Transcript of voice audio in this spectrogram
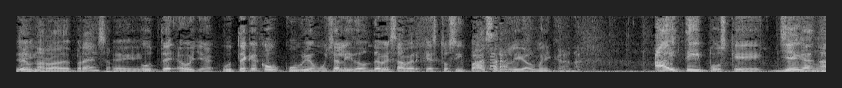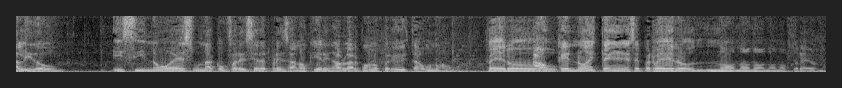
dé Sí. una rueda de prensa. Sí. Usted, oye, usted que cu- cubrió mucha Lidón debe saber que esto sí pasa en la Liga Dominicana. Hay tipos que llegan a Lidón y si no es una conferencia de prensa no quieren hablar con los periodistas uno a uno. Pero Aunque no estén en ese perfil. pero no, no, no, no, no creo, no.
